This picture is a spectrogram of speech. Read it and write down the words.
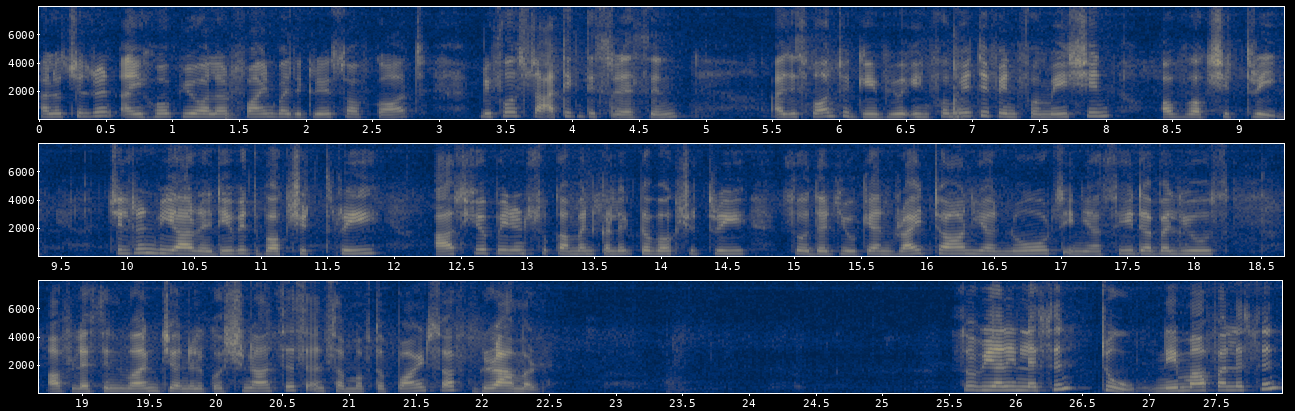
Hello children, I hope you all are fine by the grace of God. Before starting this lesson, I just want to give you informative information of worksheet 3. Children, we are ready with worksheet 3. Ask your parents to come and collect the worksheet 3 so that you can write down your notes in your CWs of lesson 1 general question answers and some of the points of grammar. So we are in lesson 2. Name of a lesson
